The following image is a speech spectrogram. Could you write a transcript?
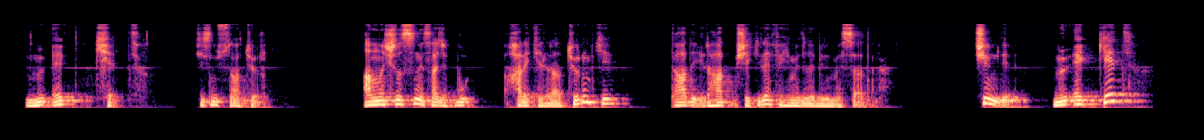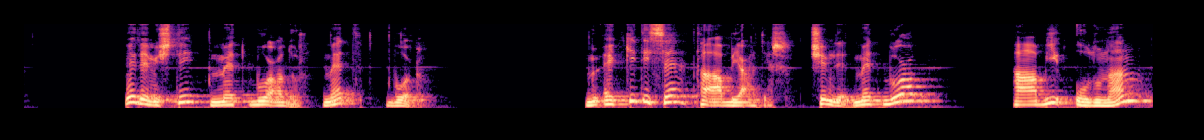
müekket. Çizginin üstüne atıyorum. Anlaşılsın diye sadece bu hareketleri atıyorum ki daha da rahat bir şekilde fehmedilebilmesi adına. Şimdi müekket ne demişti? Metbu'dur. Metbu. Müekkit ise tabi'adır. Şimdi metbu tabi olunan,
